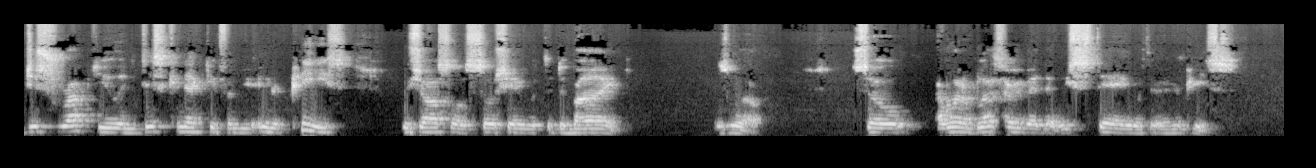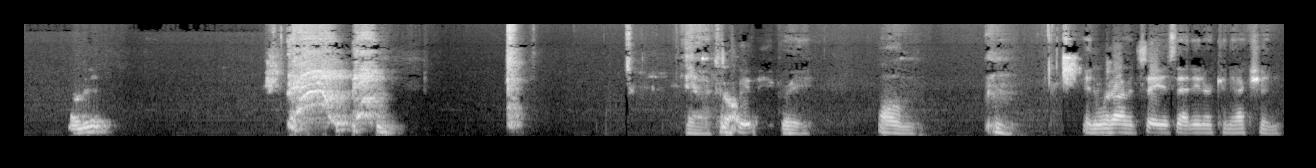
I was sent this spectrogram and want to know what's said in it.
disrupt you and disconnect you from your inner peace, which is also associated with the divine as well. So I want to bless everybody that we stay with their inner peace. Amen. yeah, I completely so, agree. Um, and what I would say is that interconnection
